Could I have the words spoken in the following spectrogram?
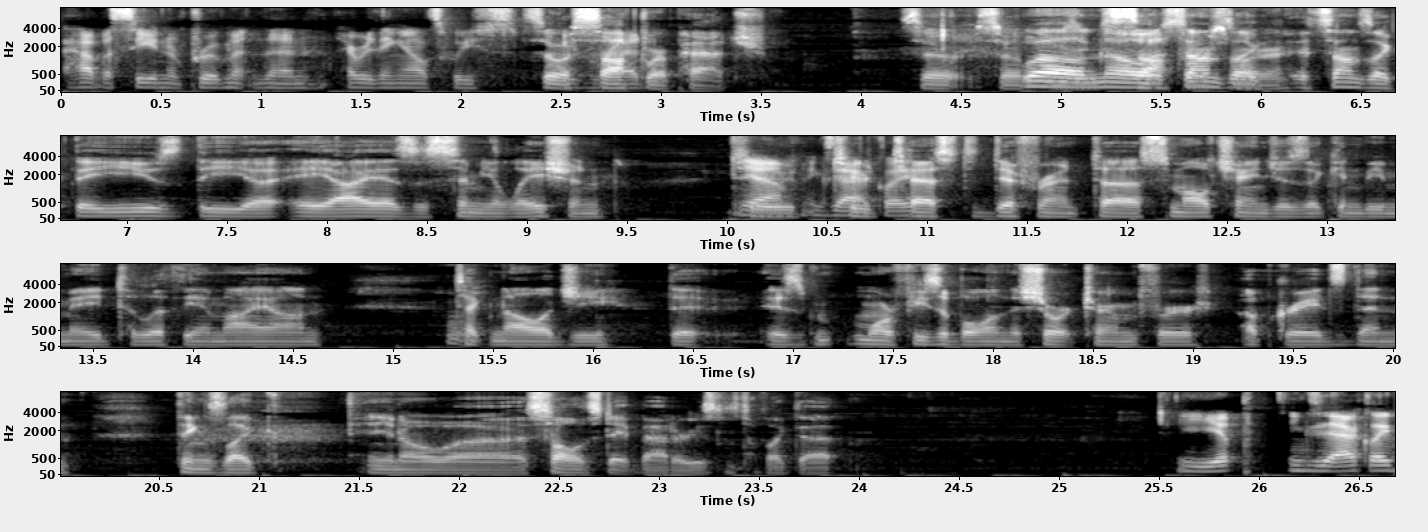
have a seen improvement than everything else we've So a we've read. software patch. So so Well, no, it sounds like it sounds like they use the uh, AI as a simulation to Yeah, exactly. to test different uh, small changes that can be made to lithium ion Hmm. technology that is more feasible in the short term for upgrades than things like you know uh, solid state batteries and stuff like that. Yep, exactly.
